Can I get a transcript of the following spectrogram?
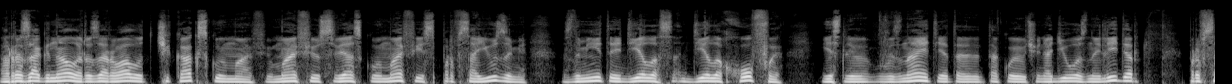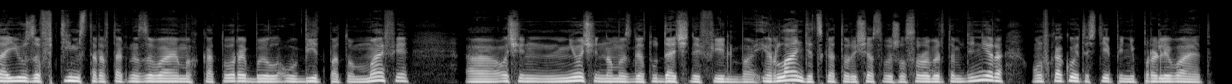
разогнал, разорвал вот чикагскую мафию, мафию, связку мафии с профсоюзами, знаменитое дело, дело Хоффе, если вы знаете, это такой очень одиозный лидер профсоюзов, тимстеров так называемых, который был убит потом мафией, очень, не очень, на мой взгляд, удачный фильм «Ирландец», который сейчас вышел с Робертом Де Ниро, он в какой-то степени проливает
